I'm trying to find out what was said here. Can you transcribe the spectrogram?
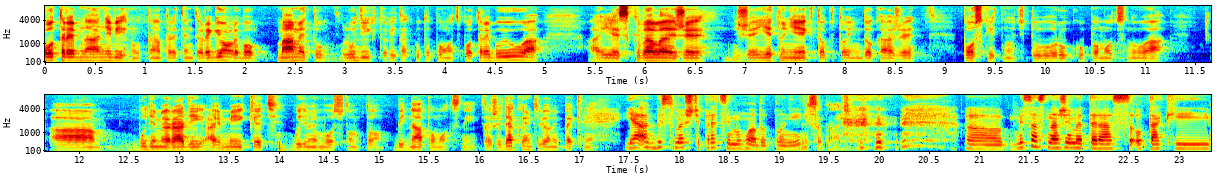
potrebná a nevyhnutná pre tento región, lebo máme tu ľudí, ktorí takúto pomoc potrebujú a, a je skvelé, že, že je tu niekto, kto im dokáže poskytnúť tú ruku pomocnú a, a budeme radi aj my, keď budeme môcť v tomto byť nápomocní. Takže ďakujem ti veľmi pekne. Ja, ak by som ešte predsi mohla doplniť. Nech sa páči. Uh, my sa snažíme teraz o taký,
